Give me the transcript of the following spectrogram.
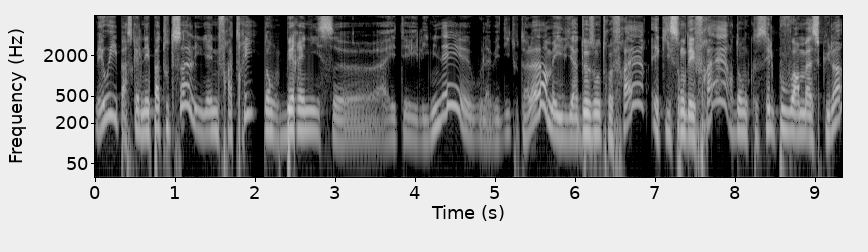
Mais oui, parce qu'elle n'est pas toute seule, il y a une fratrie, donc Bérénice euh, a été éliminée, vous l'avez dit tout à l'heure, mais il y a deux autres frères, et qui sont des frères, donc c'est le pouvoir masculin,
